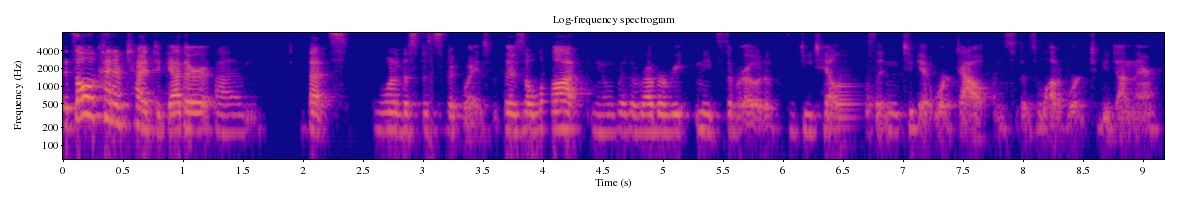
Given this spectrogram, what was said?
it's all kind of tied together. Um, that's one of the specific ways but there's a lot you know where the rubber re- meets the road of the details that need to get worked out and so there's a lot of work to be done there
